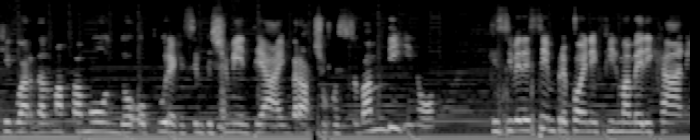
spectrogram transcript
che guarda il mappamondo oppure che semplicemente ha in braccio questo bambino che si vede sempre poi nei film americani.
